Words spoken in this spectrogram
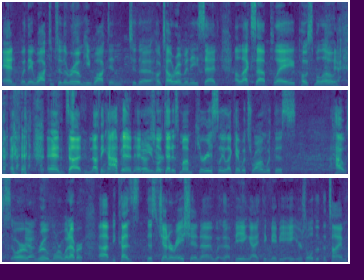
And when they walked into the room, he walked into the hotel room and he said, "Alexa, play Post Malone," and uh, nothing happened. And Yeah, he sure. looked at his mom curiously, like, "Hey, what's wrong with this?" House or Yeah. room or whatever uh, because this generation uh, uh, being i think maybe eight years old at the time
